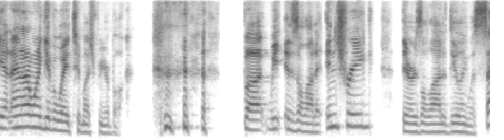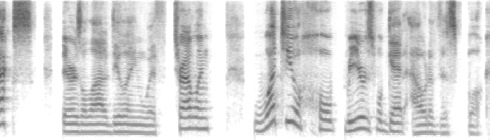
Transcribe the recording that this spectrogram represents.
And I don't want to give away too much from your book. but we is a lot of intrigue. There's a lot of dealing with sex. There's a lot of dealing with traveling. What do you hope readers will get out of this book?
